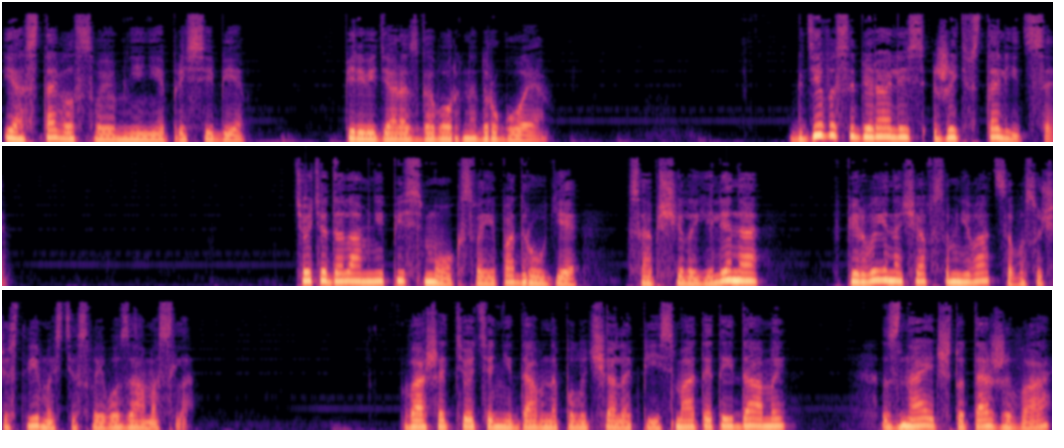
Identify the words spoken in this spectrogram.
и оставил свое мнение при себе, переведя разговор на другое. «Где вы собирались жить в столице?» «Тетя дала мне письмо к своей подруге», — сообщила Елена, впервые начав сомневаться в осуществимости своего замысла. «Ваша тетя недавно получала письма от этой дамы, знает, что та жива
